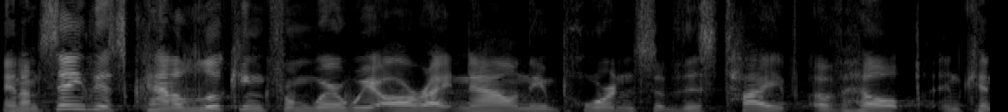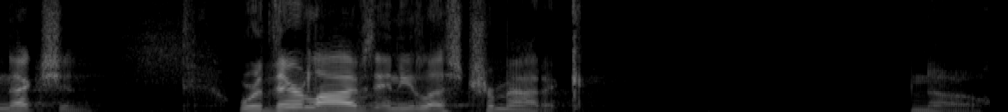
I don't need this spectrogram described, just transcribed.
And I'm saying this kind of looking from where we are right now and the importance of this type of help and connection. Were their lives any less traumatic? No,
